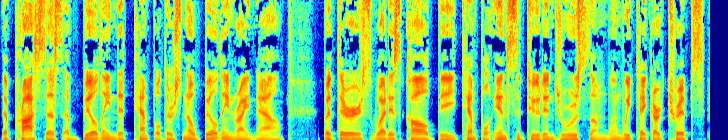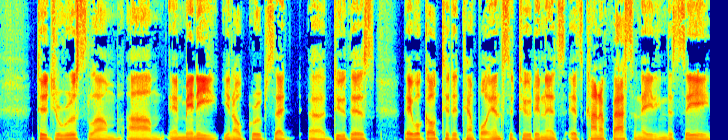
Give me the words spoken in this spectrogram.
the process of building the temple. There's no building right now, but there's what is called the Temple Institute in Jerusalem. When we take our trips to Jerusalem, um, and many, you know, groups that uh, do this, they will go to the Temple Institute, and it's it's kind of fascinating to see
